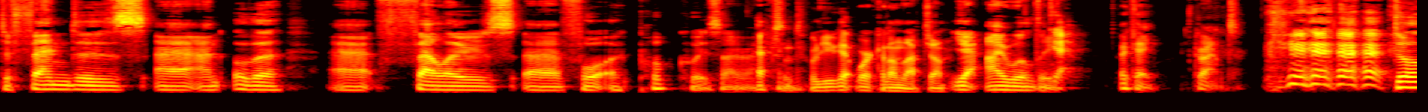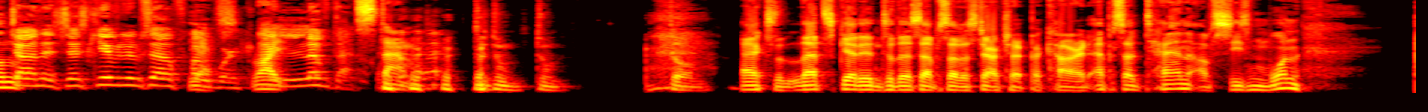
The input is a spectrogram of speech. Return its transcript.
Defenders, uh, and other, uh, fellows, uh, for a pub quiz, I reckon. Excellent. Will you get working on that, John? Yeah, I will do. Yeah. Okay, Grant. Done. John is just giving himself Yes, homework. right. I love that. Stamp. Dum dum. Done. Excellent. Let's get into this episode of Star Trek Picard, episode 10 of season one.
